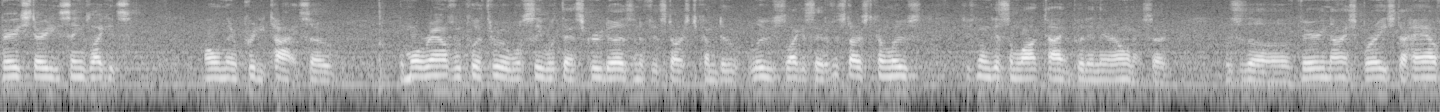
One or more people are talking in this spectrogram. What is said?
very sturdy. It seems like it's on there pretty tight. So the more rounds we put through it, we'll see what that screw does and if it starts to come to loose. Like I said, if it starts to come loose, just going to get some Loctite and put in there on it. So this is a very nice brace to have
